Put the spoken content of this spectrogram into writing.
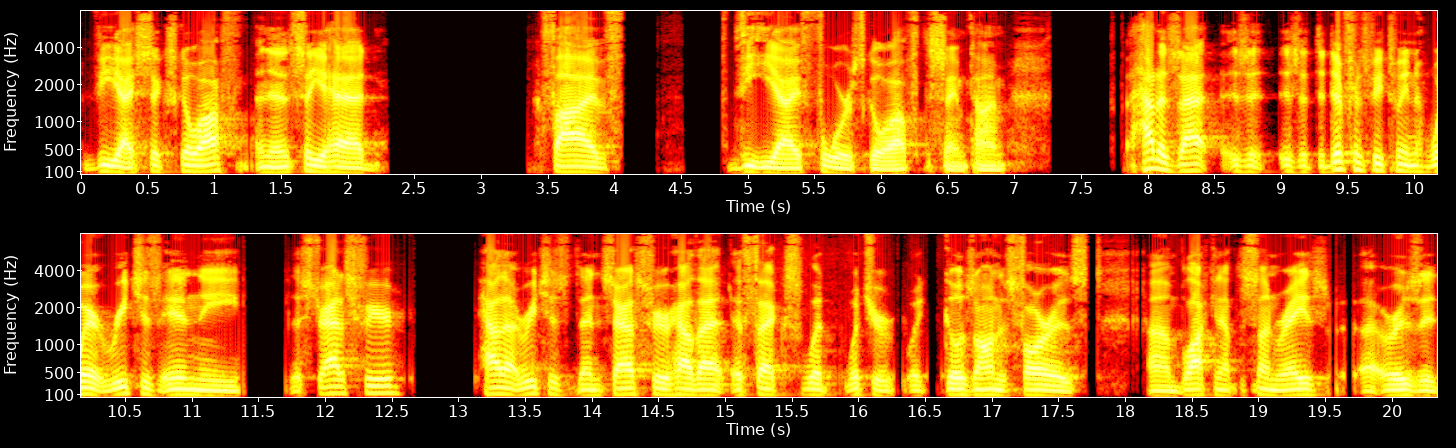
VEI six go off, and then say you had five VEI fours go off at the same time. How does that? Is it is it the difference between where it reaches in the the stratosphere, how that reaches then stratosphere, how that affects what what your what goes on as far as um, blocking out the sun rays, uh, or is it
